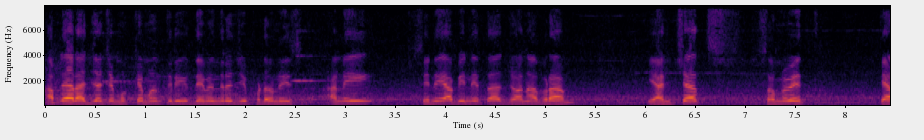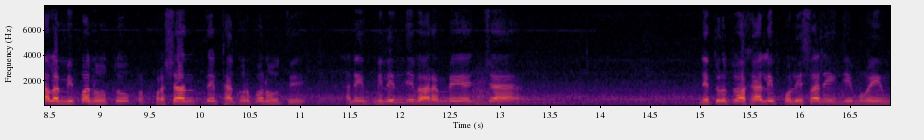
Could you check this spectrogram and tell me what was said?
आपल्या राज्याचे मुख्यमंत्री देवेंद्रजी फडणवीस आणि सिने अभिनेता जॉन अब्राम यांच्याच समवेत त्याला मी पण होतो प्रशांत ठाकूर पण होते आणि मिलिंदजी भारंबे यांच्या नेतृत्वाखाली पोलिसांनी जी मोहीम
